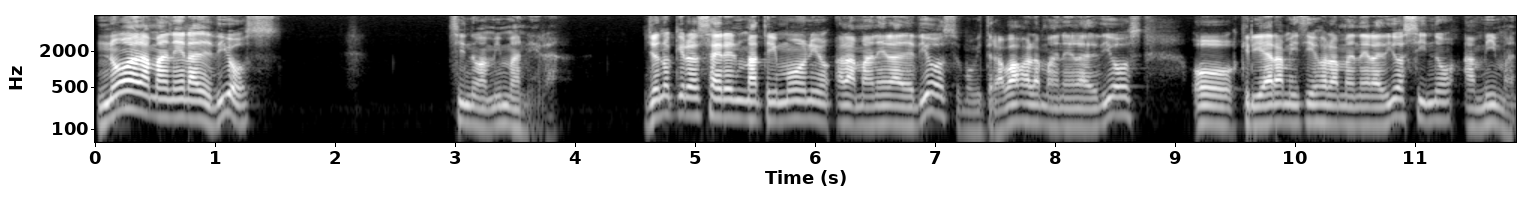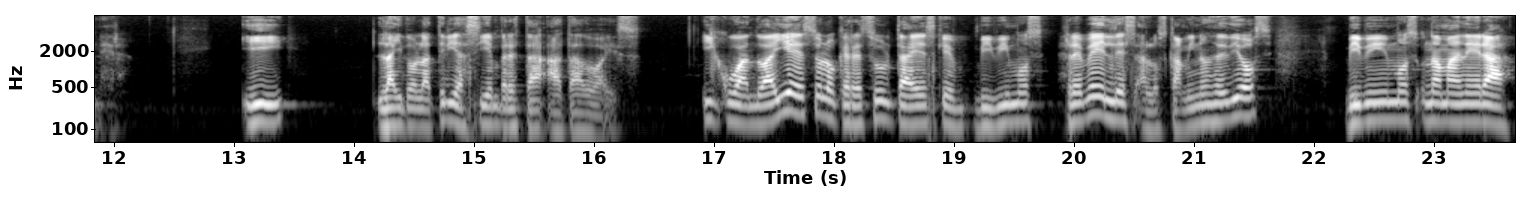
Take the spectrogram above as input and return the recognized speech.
No a la manera de Dios, sino a mi manera. Yo no quiero hacer el matrimonio a la manera de Dios, o mi trabajo a la manera de Dios, o criar a mis hijos a la manera de Dios, sino a mi manera. Y la idolatría siempre está atado a eso. Y cuando hay eso, lo que resulta es que vivimos rebeldes a los caminos de Dios, vivimos una manera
